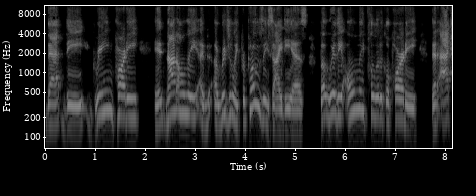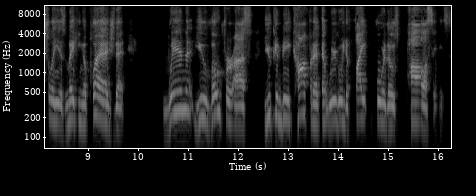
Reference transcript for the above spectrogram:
that the Green Party it not only originally proposed these ideas, but we're the only political party that actually is making a pledge that when you vote for us, you can be confident that we're going to fight for those policies.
